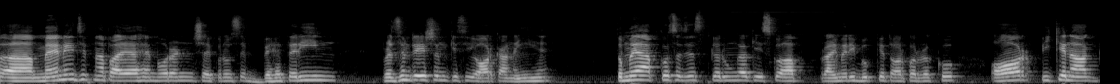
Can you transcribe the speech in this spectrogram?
आ, मैंने जितना पाया है मोरन शेपरो से बेहतरीन प्रेजेंटेशन किसी और का नहीं है। तो मैं आपको सजेस्ट करूँगा कि इसको आप प्राइमरी बुक के तौर पर रखो और पीके नाग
